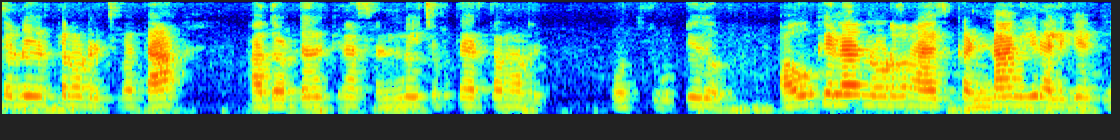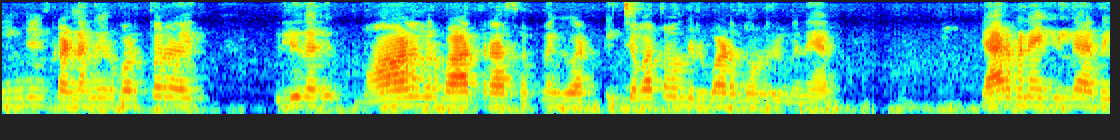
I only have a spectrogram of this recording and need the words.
ಸಣ್ಣ ಇರ್ತಾವೆ ನೋಡ್ರಿ ಇಚ್ಛೆ ಆ ದೊಡ್ಡದಕ್ಕಿಂತ ಸಣ್ಣ ಇಚ್ಛೆ ಇರ್ತಾವೆ ನೋಡ್ರಿ. ಹುಟ್ಟು ಹುಟ್ಟಿದ್ದು ಅವಕ್ಕೆಲ್ಲ ನೋಡಿದ್ರೆ ಆಯ್ತು, ಕಣ್ಣ ನೀರು ಅಲ್ಲಿಗೆ, ಹಿಂಗೆ ಹಿಂಗೆ ಕಣ್ಣ ನೀರು ಬರ್ತಾರೆ ಆಯ್ತು. ಇಲ್ಲಿದಾರೆ ಭಾಳ ಅಂದ್ರೆ ಭಾಳ ತ್ರಾಸ ನಂಗೆ ಇಚ್ಛೆ ಬತ್ತ ಒಂದು ಇರಬಾರ್ದು ನೋಡ್ರಿ ಮನ್ಯಾಗ. ಯಾರ ಮನೆಯಾಗ ಇಲ್ಲ ಅದು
